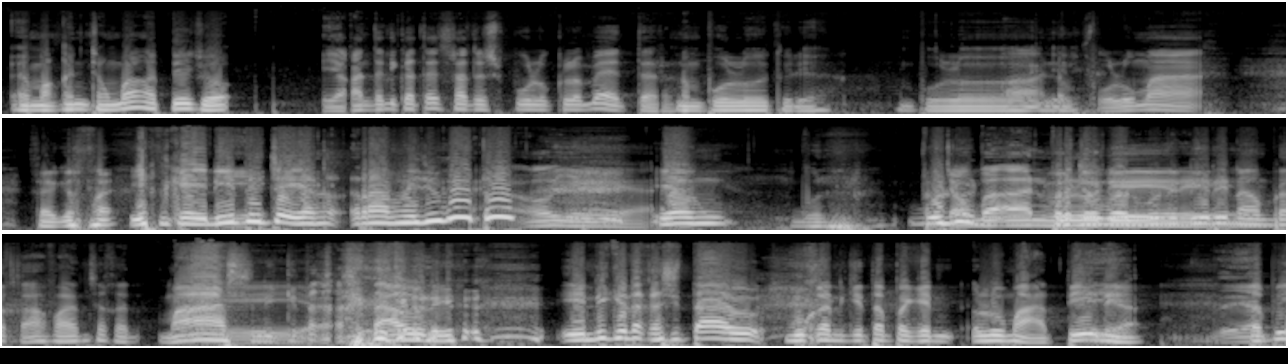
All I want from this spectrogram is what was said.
emang kenceng banget dia, Cok. Ya kan tadi katanya 110 km. 60 tuh dia. 60. Ah, aja. 60 mah. Kagak mah. Yang kayak di itu, Cok, yang rame juga tuh. Oh iya iya. Yang Bun percobaan bunuh percobaan diri. bunuh diri nabrak Avanza kan. Mas, nih kita Iya. kasih tahu nih. Ini kita kasih tahu, bukan kita pengen lu mati nih. Iya. Ya, Tapi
